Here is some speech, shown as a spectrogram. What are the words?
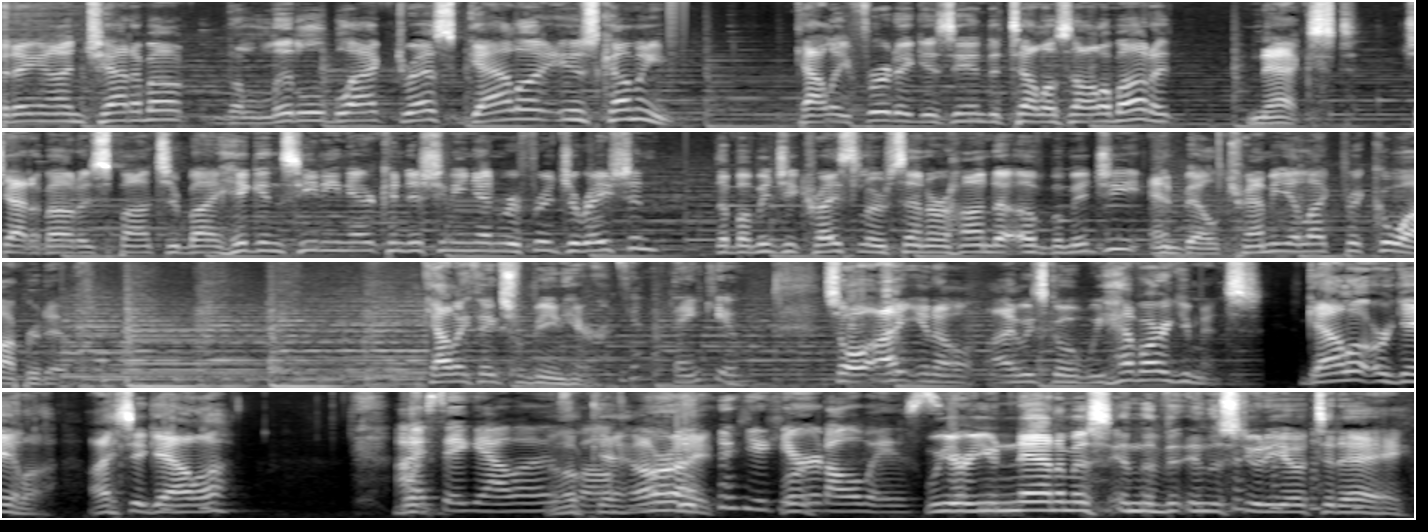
Today on Chat About, the Little Black Dress Gala is coming. Calli Ferdig is in to tell us all about it next. Chat About is sponsored by Higgins Heating, Air Conditioning, and Refrigeration, the Bemidji Chrysler Center Honda of Bemidji, and Beltrami Electric Cooperative. Calli, thanks for being here. Yeah, thank you. So I, you know, I always go, we have arguments. Gala or gala? I say gala. I say gala as well. Okay, all right. you hear We're- it always. We are unanimous in the in the studio today.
